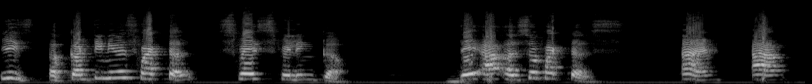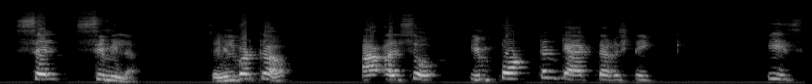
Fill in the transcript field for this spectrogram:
is a continuous fractal space filling curve. They are also fractals and are self-similar. So Hilbert curve are also important characteristic is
